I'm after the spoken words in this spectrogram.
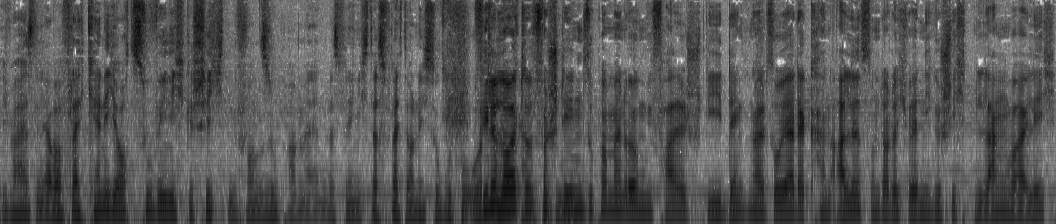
ich weiß nicht, aber vielleicht kenne ich auch zu wenig Geschichten von Superman, weswegen ich das vielleicht auch nicht so gut beurteilen Viele Leute kann, verstehen Superman irgendwie falsch. Die denken halt so, ja, der kann alles und dadurch werden die Geschichten langweilig,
